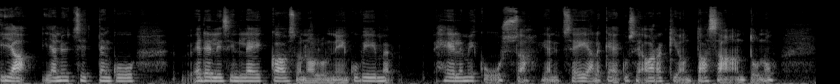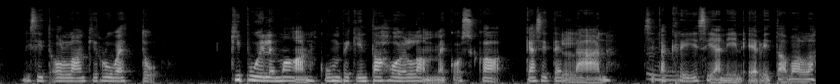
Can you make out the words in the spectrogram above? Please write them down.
Ja, ja nyt sitten kun edellisin leikkaus on ollut niin kuin viime helmikuussa ja nyt sen jälkeen kun se arki on tasaantunut, niin sitten ollaankin ruvettu kipuilemaan kumpikin tahoillamme, koska käsitellään sitä mm. kriisiä niin eri tavalla.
